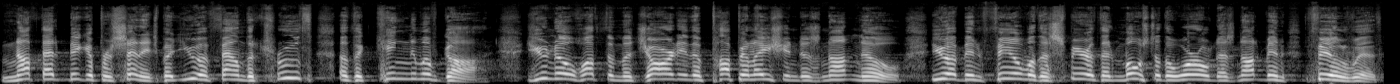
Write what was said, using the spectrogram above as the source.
Not that big a percentage, but you have found the truth of the kingdom of God. You know what the majority of the population does not know. You have been filled with a spirit that most of the world has not been filled with.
